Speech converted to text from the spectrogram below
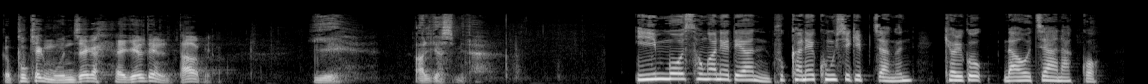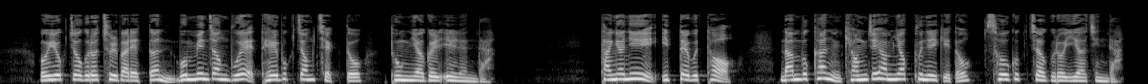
그 북핵 문제가 해결될 다음이라고. 예, 알겠습니다. 이인모 송환에 대한 북한의 공식 입장은 결국 나오지 않았고 의욕적으로 출발했던 문민정부의 대북 정책도 동력을 잃는다. 당연히 이때부터 남북한 경제협력 분위기도 소극적으로 이어진다.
